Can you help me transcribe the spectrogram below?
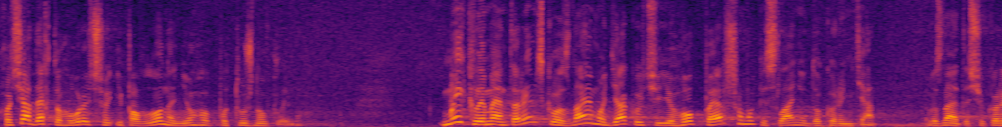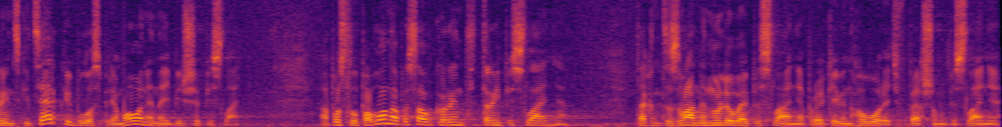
Хоча дехто говорить, що і Павло на нього потужно вплинув. Ми Климента Римського знаємо, дякуючи його першому післанню до коринтян. Ви знаєте, що Коринській церкві було спрямоване найбільше післання. Апостол Павло написав Коринт три післання, так зване нульове післання, про яке він говорить в першому післанні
